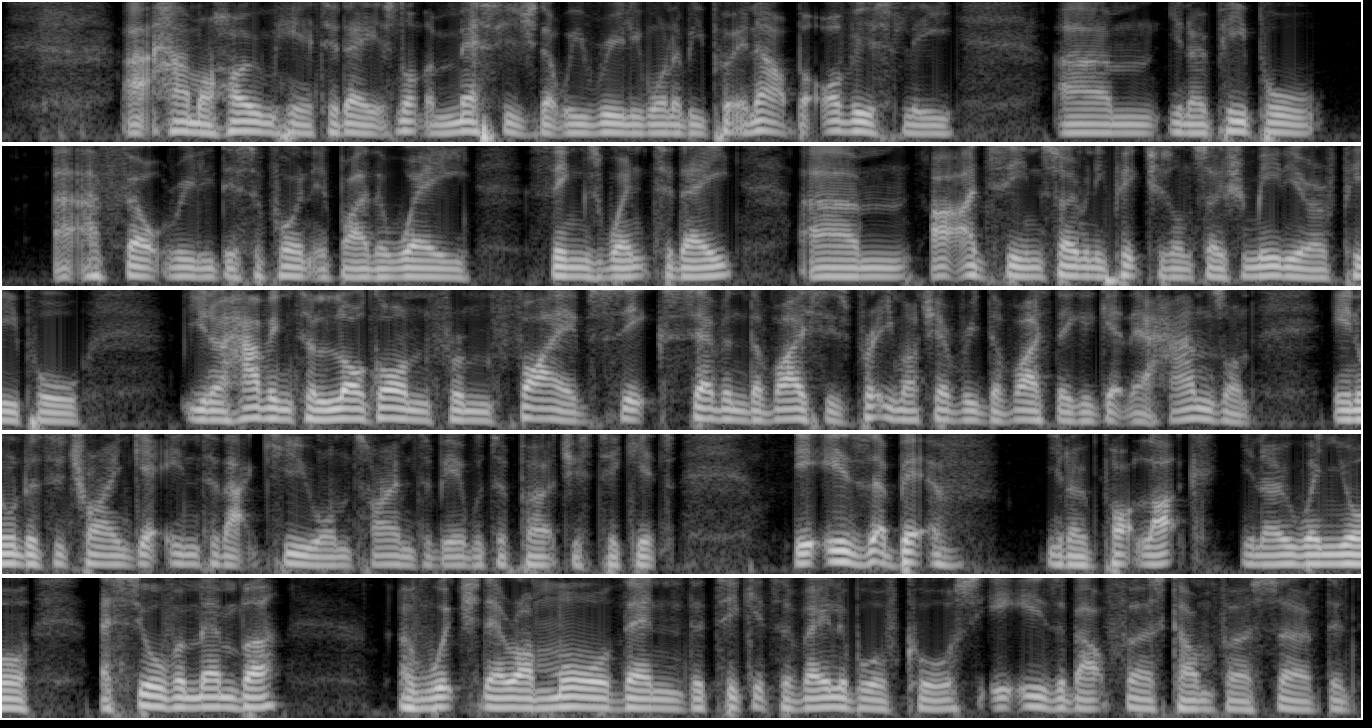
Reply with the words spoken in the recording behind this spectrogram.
uh, hammer home here today. It's not the message that we really want to be putting out, but obviously, um, you know, people have felt really disappointed by the way things went today. Um, I'd seen so many pictures on social media of people, you know, having to log on from five, six, seven devices, pretty much every device they could get their hands on, in order to try and get into that queue on time to be able to purchase tickets. It is a bit of you know potluck. You know, when you're a silver member. Of which there are more than the tickets available, of course. It is about first come, first served. And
